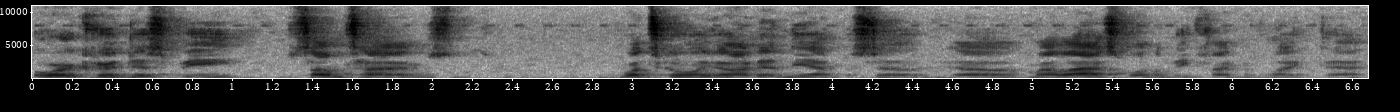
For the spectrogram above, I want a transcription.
Or it could just be sometimes what's going on in the episode. Uh, my last one will be kind of like that.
